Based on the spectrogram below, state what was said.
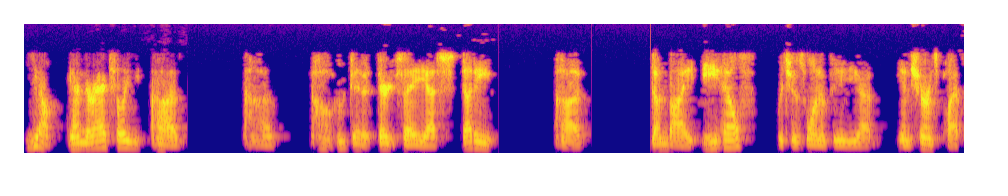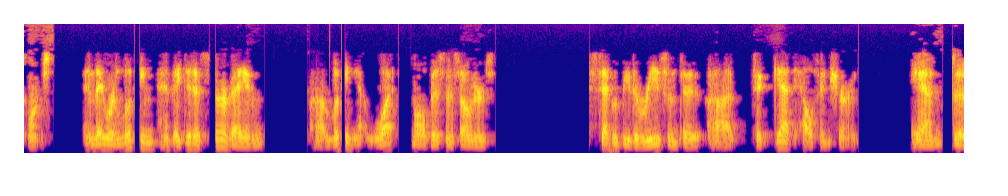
Yeah, and they're actually, uh, uh, oh, who did it? There's a, a study uh, done by eHealth, which is one of the uh, insurance platforms. And they were looking, they did a survey and uh, looking at what small business owners said would be the reason to, uh, to get health insurance. And the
